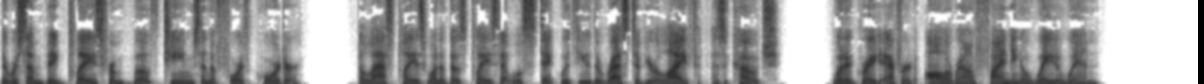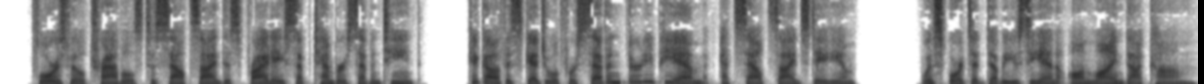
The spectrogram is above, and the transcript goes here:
There were some big plays from both teams in the fourth quarter. The last play is one of those plays that will stick with you the rest of your life as a coach. What a great effort all around finding a way to win. Floresville travels to Southside this Friday, September 17th. Kickoff is scheduled for 7:30 p.m. at Southside Stadium. With sports at WCNOnline.com.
